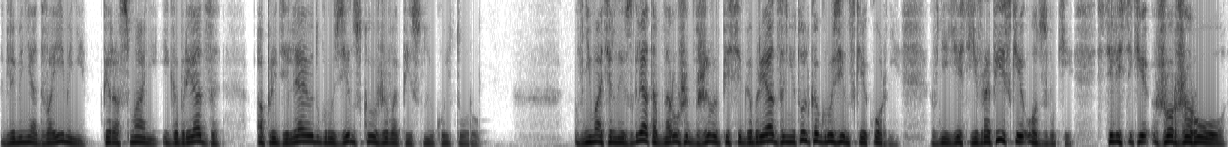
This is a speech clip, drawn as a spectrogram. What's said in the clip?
Для меня два имени – Пиросмани и Габриадзе – определяют грузинскую живописную культуру. Внимательный взгляд обнаружит в живописи Габриадзе не только грузинские корни. В ней есть европейские отзвуки, стилистики Жоржа Руо,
